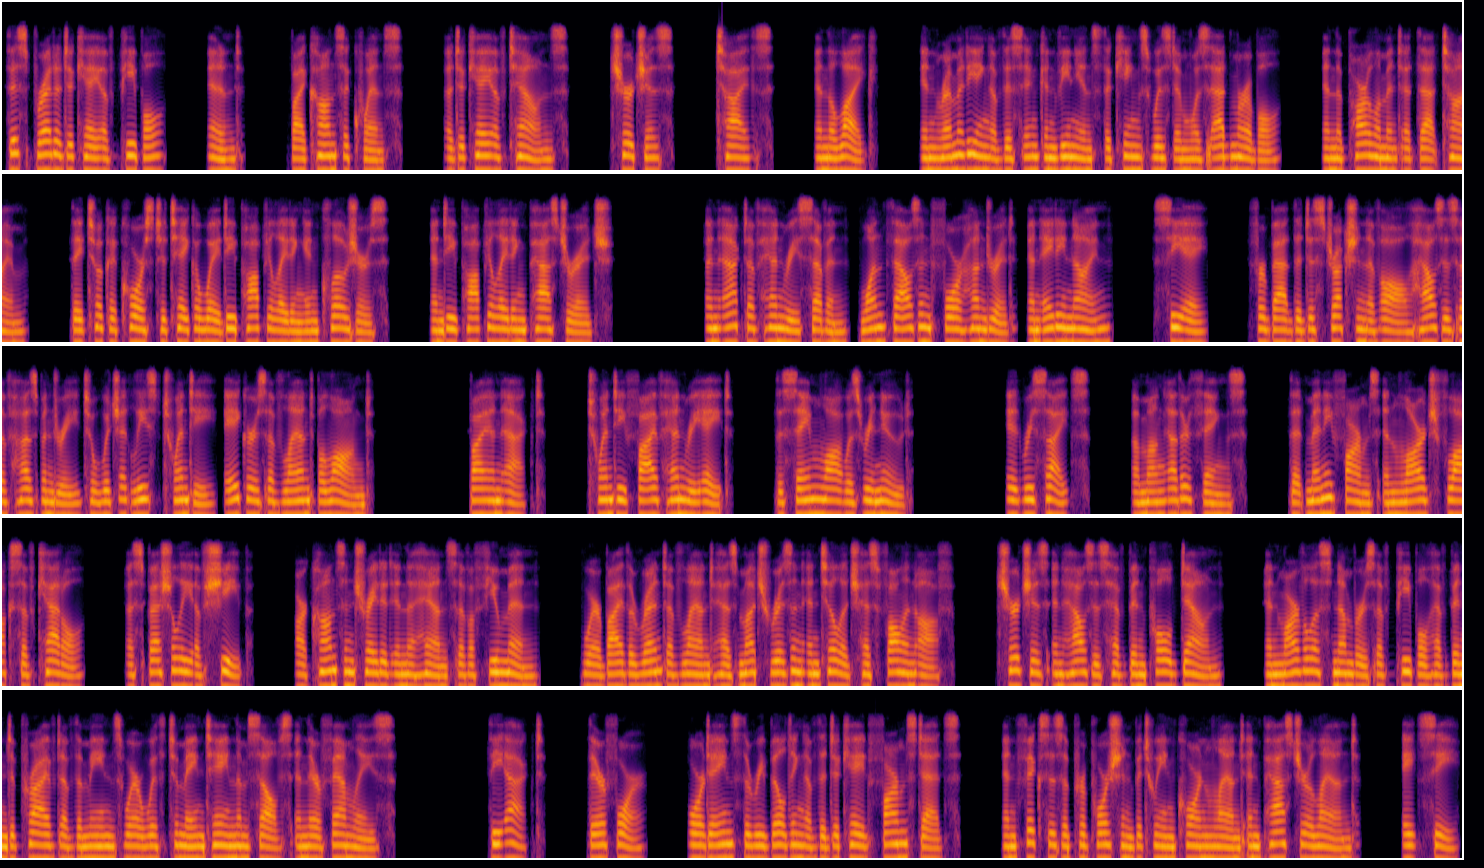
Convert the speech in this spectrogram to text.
This bred a decay of people, and, by consequence, a decay of towns, churches, tithes, and the like, in remedying of this inconvenience the king's wisdom was admirable, and the parliament at that time, they took a course to take away depopulating enclosures, and depopulating pasturage. An act of Henry VII, 1489, ca. forbade the destruction of all houses of husbandry to which at least 20 acres of land belonged. By an act, 25 Henry VIII, the same law was renewed. It recites, among other things, that many farms and large flocks of cattle, especially of sheep, are concentrated in the hands of a few men, whereby the rent of land has much risen and tillage has fallen off, churches and houses have been pulled down, and marvelous numbers of people have been deprived of the means wherewith to maintain themselves and their families. The Act, therefore, ordains the rebuilding of the decayed farmsteads, and fixes a proportion between corn land and pasture land, 8c.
